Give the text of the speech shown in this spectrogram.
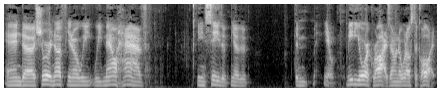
and uh, sure enough, you know we we now have. You can see the you know the the you know meteoric rise. I don't know what else to call it.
